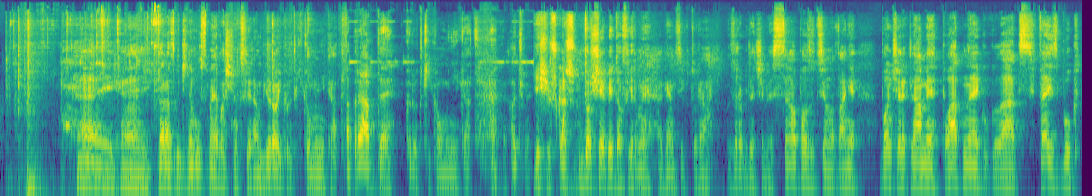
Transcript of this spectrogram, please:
Hej, hej. Zaraz godzina ósma, ja właśnie otwieram biuro i krótki komunikat. Naprawdę krótki komunikat. Chodźmy. Jeśli szukasz do siebie, do firmy, agencji, która zrobi dla Ciebie SEO, pozycjonowanie, bądź reklamy płatne, Google Ads, Facebook,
